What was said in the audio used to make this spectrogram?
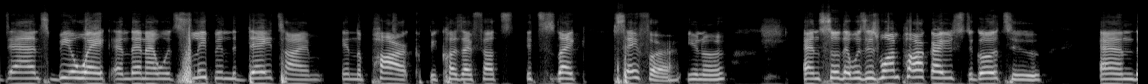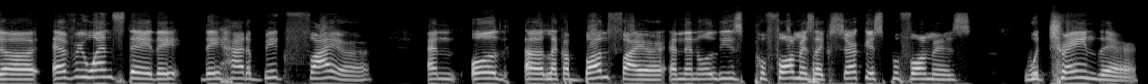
dance, be awake, and then I would sleep in the daytime in the park because I felt it's like safer, you know. And so there was this one park I used to go to, and uh, every Wednesday they they had a big fire and all uh, like a bonfire and then all these performers like circus performers would train there.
